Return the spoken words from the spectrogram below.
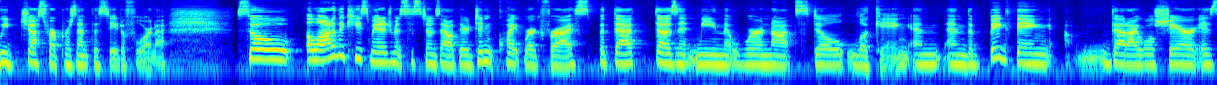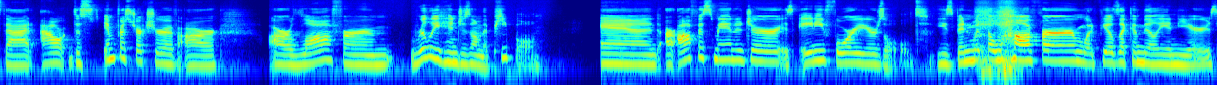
we just represent the state of florida so, a lot of the case management systems out there didn't quite work for us, but that doesn't mean that we're not still looking. And and the big thing um, that I will share is that our the infrastructure of our our law firm really hinges on the people. And our office manager is 84 years old. He's been with the law firm what feels like a million years.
